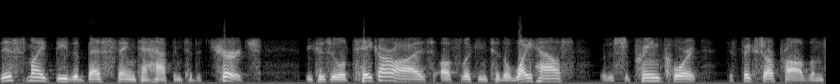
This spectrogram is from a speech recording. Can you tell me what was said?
this might be the best thing to happen to the church because it will take our eyes off looking to the White House or the Supreme Court to fix our problems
